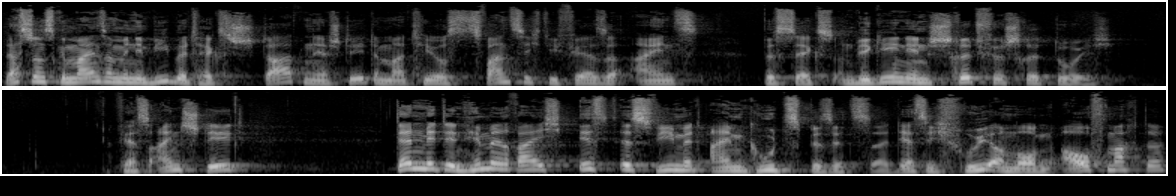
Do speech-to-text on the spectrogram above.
Lasst uns gemeinsam in den Bibeltext starten. Er steht in Matthäus 20, die Verse 1 bis 6. Und wir gehen ihn Schritt für Schritt durch. Vers 1 steht, denn mit dem Himmelreich ist es wie mit einem Gutsbesitzer, der sich früh am Morgen aufmachte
